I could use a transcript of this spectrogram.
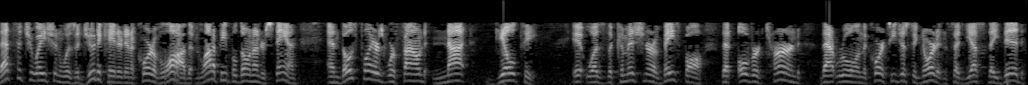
that situation was adjudicated in a court of law that a lot of people don't understand, and those players were found not guilty. It was the commissioner of baseball that overturned that rule in the courts. He just ignored it and said, yes, they did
